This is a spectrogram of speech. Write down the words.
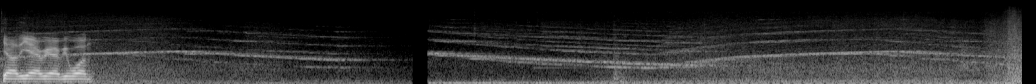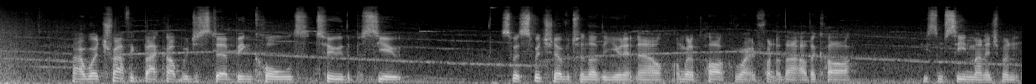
Get out of the area, everyone. Alright, we're traffic back up. We're just uh, being called to the pursuit. So we're switching over to another unit now. I'm going to park right in front of that other car. Do some scene management.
